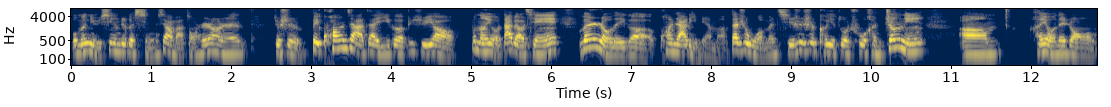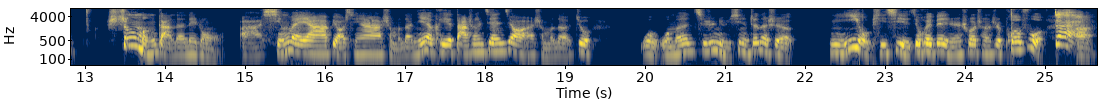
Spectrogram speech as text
我们女性这个形象吧，总是让人就是被框架在一个必须要不能有大表情、温柔的一个框架里面嘛。但是我们其实是可以做出很狰狞，嗯，很有那种生猛感的那种啊行为啊、表情啊什么的。你也可以大声尖叫啊什么的，就。我我们其实女性真的是，你一有脾气就会被人说成是泼妇，对啊，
